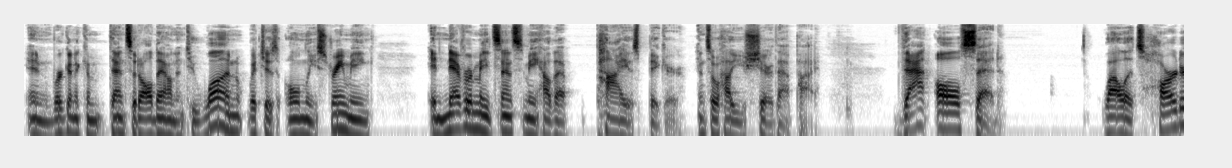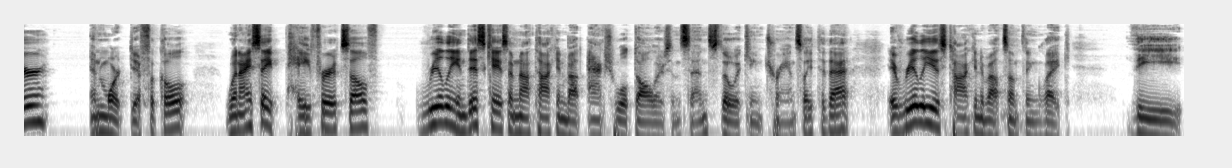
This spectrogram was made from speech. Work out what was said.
and we're going to condense it all down into one, which is only streaming. It never made sense to me how that pie is bigger, and so how you share that pie. That all said, while it's harder and more difficult, when I say pay for itself, really in this case, I'm not talking about actual dollars and cents, though it can translate to that. It really is talking about something like the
